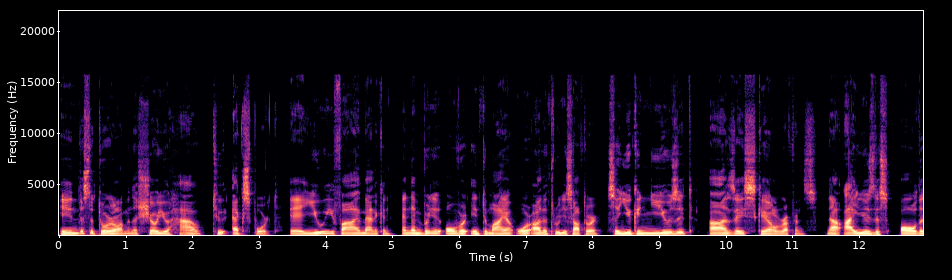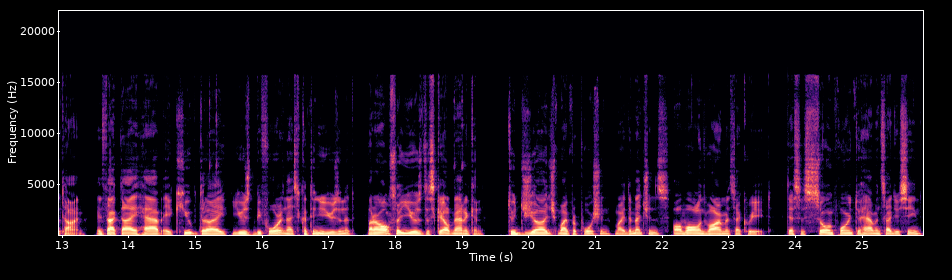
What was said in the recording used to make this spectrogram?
In this tutorial, I'm going to show you how to export a UE5 mannequin and then bring it over into Maya or other 3D software so you can use it as a scale reference. Now, I use this all the time. In fact, I have a cube that I used before and I continue using it, but I also use the scale mannequin to judge my proportion, my dimensions of all environments I create. This is so important to have inside your scene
